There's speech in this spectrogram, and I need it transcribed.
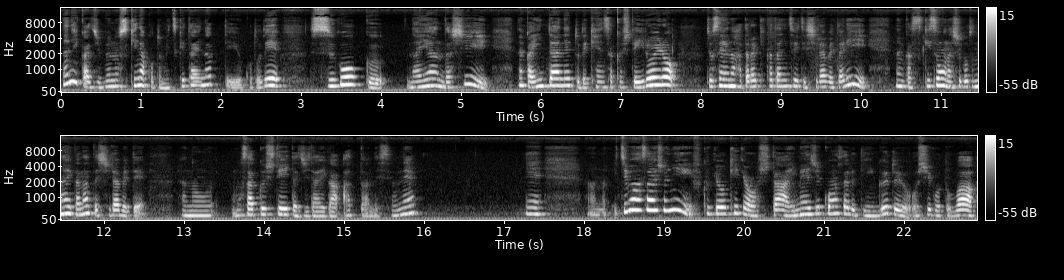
何か自分の好きなこと見つけたいなっていうことですごく悩んだしなんかインターネットで検索していろいろ女性の働き方について調べたりなんか好きそうな仕事ないかなって調べてあの模索していた時代があったんですよね。であの一番最初に副業起業したイメージコンサルティングというお仕事は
